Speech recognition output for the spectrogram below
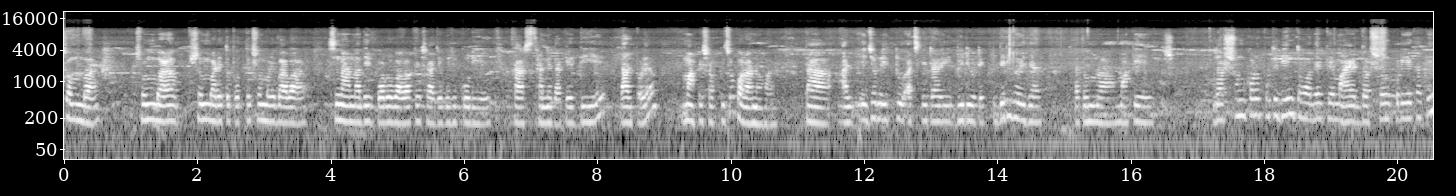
সোমবার সোমবার, সোমবারে তো প্রত্যেক সোমবারে বাবা স্নান আদির পরও বাবাকে সাজুগুজু করিয়ে তার স্থানে তাকে দিয়ে তারপরে মাকে সব কিছু করানো হয়। তা এই জন্য একটু আজকে এটা এই ভিডিওটা একটু দেরি হয়ে যায়। তা তোমরা মাকে দর্শন করো প্রতিদিন, তোমাদেরকে মায়ের দর্শন করিয়ে থাকি।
